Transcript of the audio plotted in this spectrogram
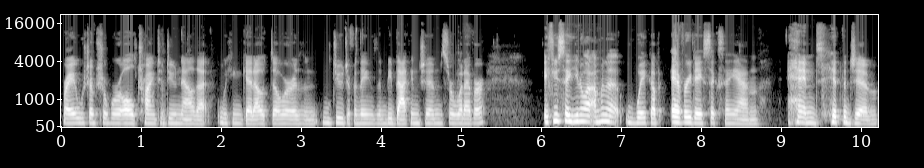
right? Which I'm sure we're all trying to do now that we can get outdoors and do different things and be back in gyms or whatever. If you say, you know what, I'm to wake up every day 6 a.m. and hit the gym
